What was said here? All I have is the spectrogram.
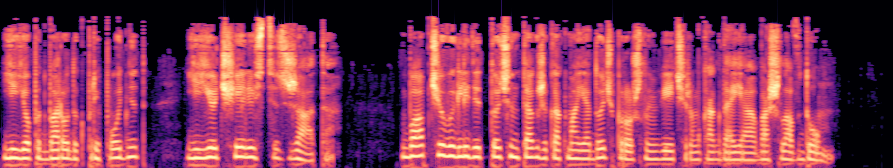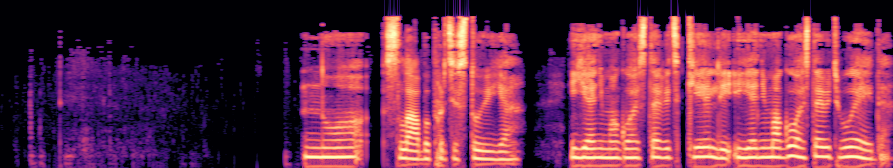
Ее подбородок приподнят, ее челюсть сжата. Бабча выглядит точно так же, как моя дочь прошлым вечером, когда я вошла в дом. Но слабо протестую я. Я не могу оставить Келли, и я не могу оставить Уэйда.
